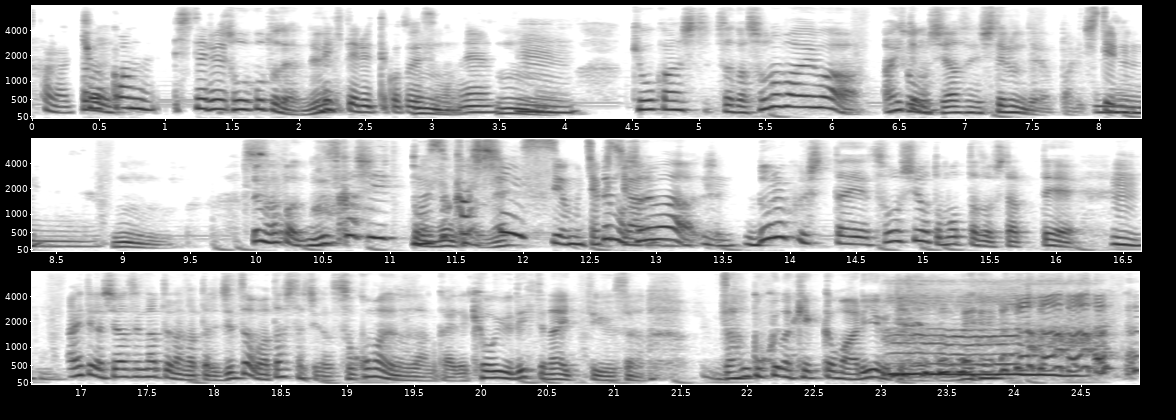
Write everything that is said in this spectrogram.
だから共感してるうそういうことだよね。できてるってことですもんね。うんう、ん、共感してだからその場合は相手も幸せにしてるんだよやっぱり。してる。うん。うんでもやっぱ難しいと思うけどね難しいっすよむちゃくでちゃ。もそれはうん努力してそうしようと思ったとしたってうん相手が幸せになってなかったら実は私たちがそこまでの段階で共有できてないっていうさ残酷な結果もありえると思うからね。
